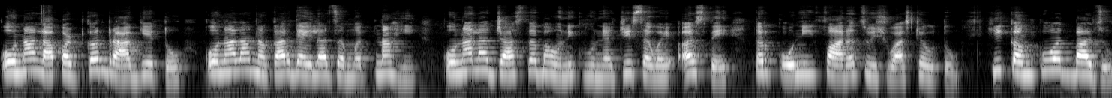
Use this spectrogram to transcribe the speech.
कोणाला पटकन राग येतो कोणाला नकार द्यायला जमत नाही कोणाला जास्त भावनिक होण्याची सवय असते तर कोणी फारच विश्वास ठेवतो. ही कमकुवत बाजू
